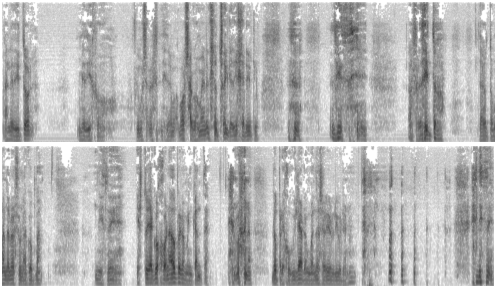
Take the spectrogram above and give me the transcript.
al editor, me dijo, fuimos a, vamos a comer, que esto hay que digerirlo. dice, Alfredito, ya tomándonos una copa, dice, estoy acojonado, pero me encanta. Bueno, lo prejubilaron cuando salió el libro, ¿no? dice,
